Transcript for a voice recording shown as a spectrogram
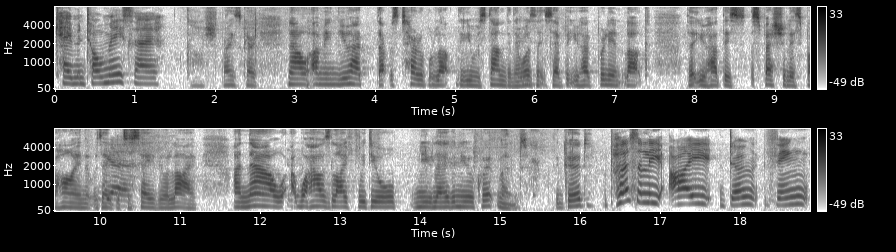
came and told me, so... Gosh, very scary. Now, I mean, you had that was terrible luck that you were standing there, wasn't it, Seb? But you had brilliant luck that you had this specialist behind that was able yeah. to save your life. And now, well, how's life with your new leg and new equipment? Good? Personally, I don't think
